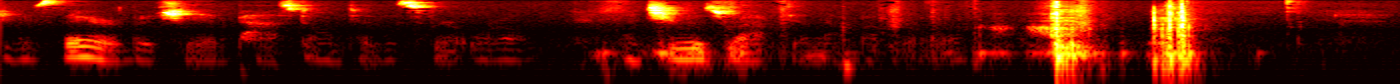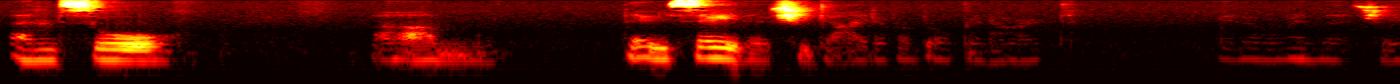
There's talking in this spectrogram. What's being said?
She was there, but she had passed on to the spirit world, and she was wrapped in that buffalo. And so um, they say that she died of a broken heart, you know, and that she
